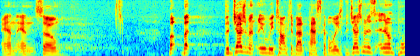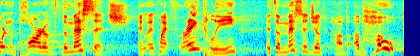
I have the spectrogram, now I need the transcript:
And, and so, but, but the judgment we talked about the past couple weeks, the judgment is an important part of the message. And, and quite frankly, it's a message of, of, of hope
